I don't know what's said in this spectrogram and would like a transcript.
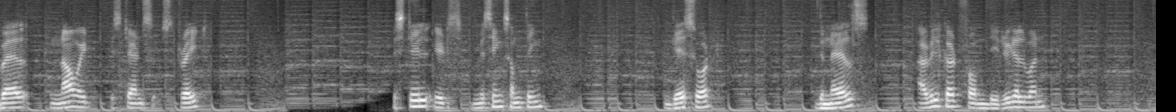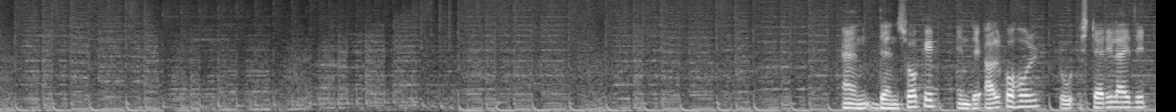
Well, now it stands straight. Still, it's missing something. Guess what? The nails. I will cut from the real one. and then soak it in the alcohol to sterilize it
